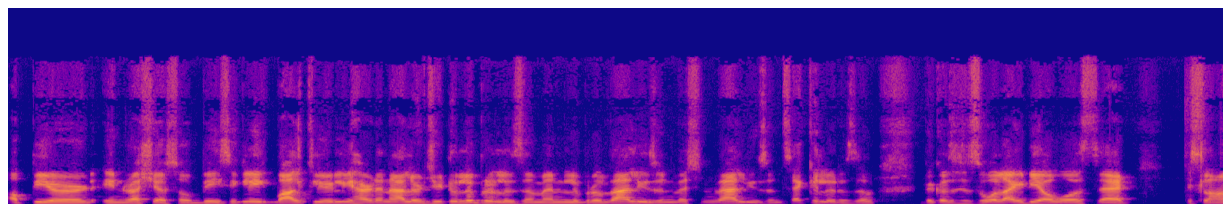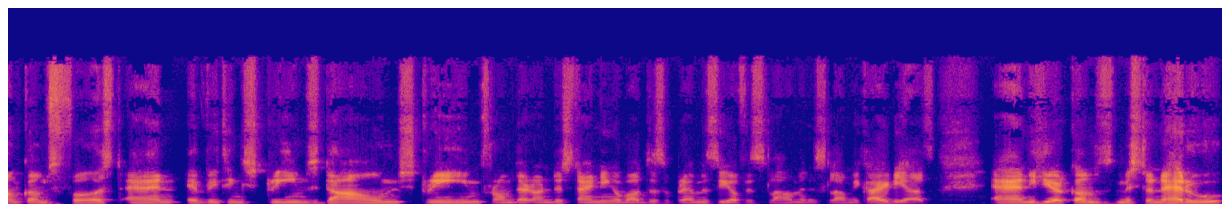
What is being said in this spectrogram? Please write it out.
appeared in russia. So basically iqbal clearly had an allergy to liberalism and liberal values and western values and secularism because his whole idea was that Islam comes first and everything streams downstream from that understanding about the supremacy of Islam and Islamic ideas. And here comes Mr. Nehru,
